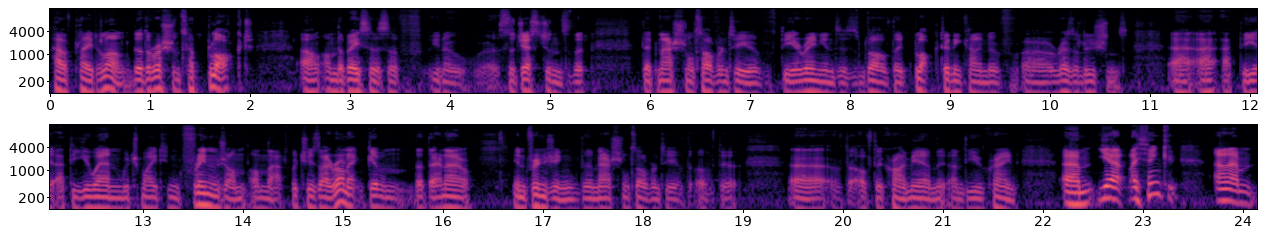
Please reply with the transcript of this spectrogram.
have played along. The, the Russians have blocked uh, on the basis of you know uh, suggestions that that national sovereignty of the Iranians is involved. They've blocked any kind of uh, resolutions uh, at the at the UN which might infringe on, on that, which is ironic given that they're now infringing the national sovereignty of the of the, uh, of, the of the, Crimea and the, and the Ukraine. Um, yeah, I think um,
